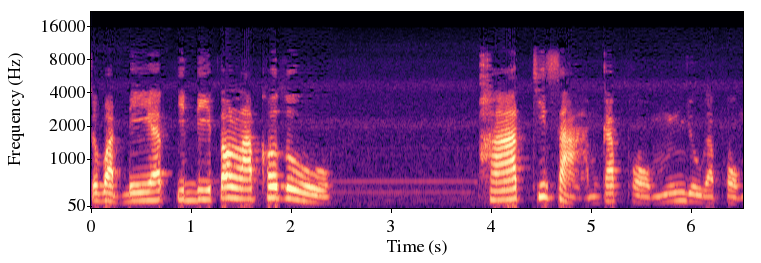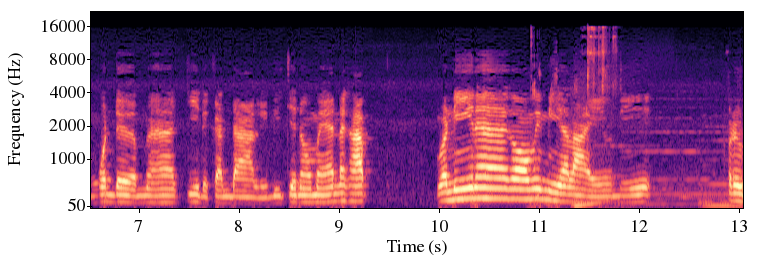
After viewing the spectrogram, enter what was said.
สวัสดีครับ ยินดีต้อนรับเข้าสู่ พาร์ทที่สามครับผมอยู่กับผมคนเดิมนะฮะจีเดกันดาหรือดีเจโนแมนนะครับ วันนี้นะก็ไม่มีอะไร วันนี้ประดุ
